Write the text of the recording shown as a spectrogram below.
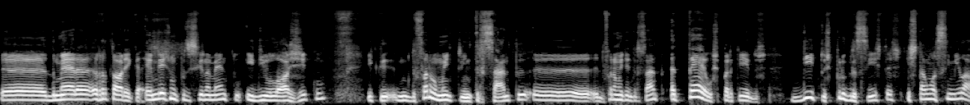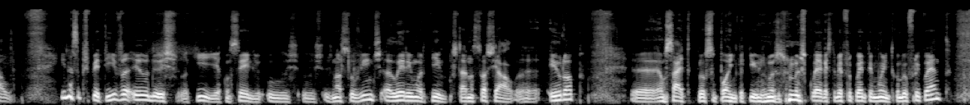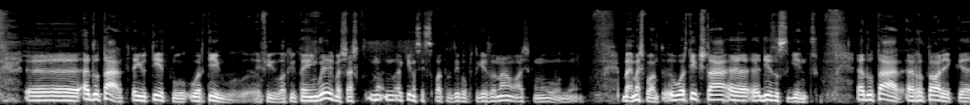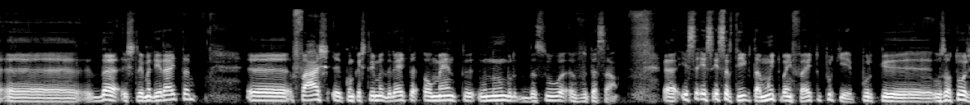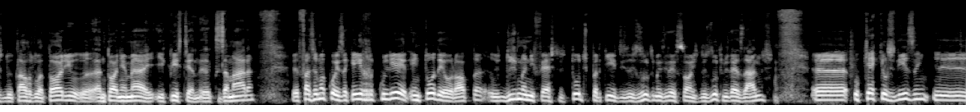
eh, de mera retórica. É mesmo um posicionamento ideológico e que, de forma muito interessante, eh, de forma muito interessante, até os partidos ditos progressistas estão a assimilá-lo. E nessa perspectiva, eu deixo aqui e aconselho os, os, os, nossos ouvintes a lerem um artigo que está no Social Europe, Uh, é um site que eu suponho que aqui os meus, meus colegas também frequentem muito, como eu frequento. Uh, adotar, que tem o título, o artigo, enfim, o artigo tem em inglês, mas acho que não, aqui não sei se pode traduzir para português ou não, acho que não. não... Bem, mas pronto, o artigo está, uh, diz o seguinte: adotar a retórica da extrema-direita eh, faz eh, com que a extrema-direita aumente o número da sua votação. Eh, esse, esse, esse, artigo está muito bem feito. Porquê? Porque os autores do tal relatório, Antónia May e Christian Kzamara, fazem uma coisa, que é ir recolher em toda a Europa, dos manifestos de todos os partidos das últimas eleições dos últimos 10 anos, o que é que eles dizem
